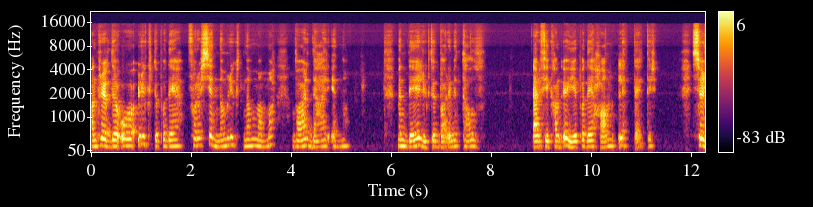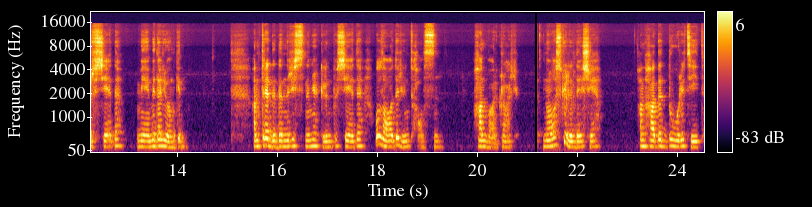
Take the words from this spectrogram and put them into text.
Han prøvde å lukte på det for å kjenne om lukten av mamma var der ennå, men det luktet bare metall. Der fikk han øye på det han lette etter, sølvkjedet med medaljongen. Han tredde den rystne nøkkelen på kjedet og la det rundt halsen. Han var klar. Nå skulle det skje. Han hadde dårlig tid,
